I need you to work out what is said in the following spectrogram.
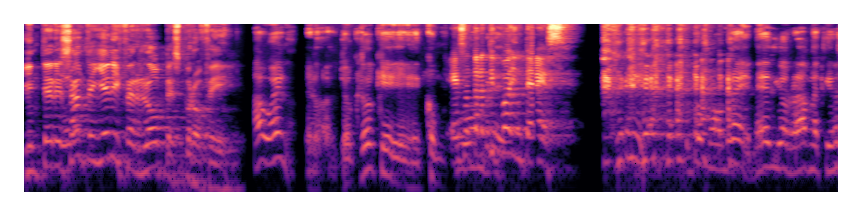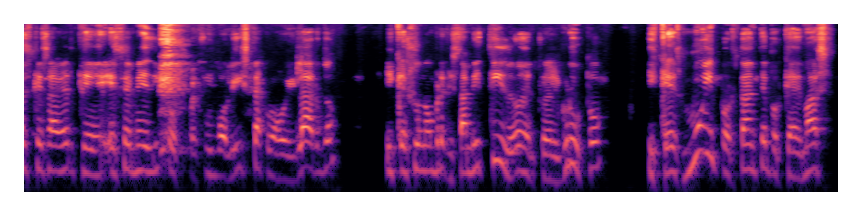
Interesante Jennifer López, profe. Ah, bueno, pero yo creo que... Como es otro tipo de interés. como hombre de medio, Rafa, tienes que saber que ese médico fue futbolista como Bilardo y que es un hombre que está metido dentro del grupo y que es muy importante porque además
